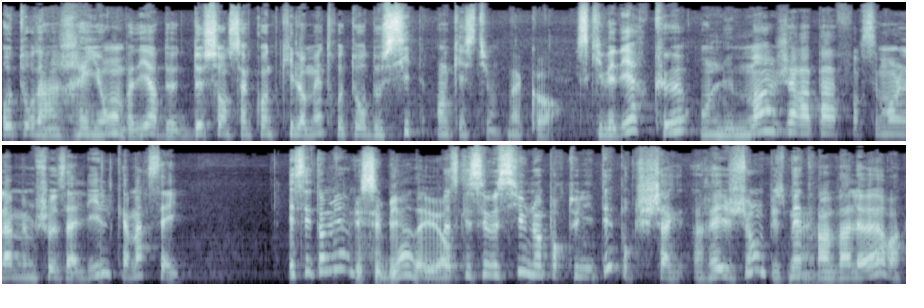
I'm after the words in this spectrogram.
autour d'un rayon, on va dire, de 250 km autour du site en question. D'accord. Ce qui veut dire qu'on ne mangera pas forcément la même chose à Lille qu'à Marseille. Et c'est tant mieux. Et c'est bien d'ailleurs. Parce que c'est aussi une opportunité pour que chaque région puisse mettre en valeur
